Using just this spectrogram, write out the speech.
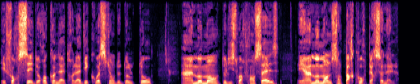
est forcé de reconnaître l'adéquation de Dolto à un moment de l'histoire française et à un moment de son parcours personnel.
